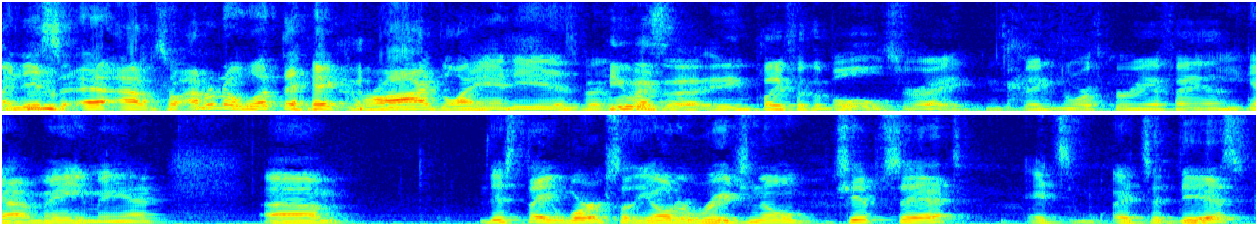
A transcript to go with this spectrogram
and this, uh, I- so I don't know what the heck Rodland is, but He was uh, he didn't play for the Bulls, right? He's a big North Korea fan. You got me, man. Um, this thing works on the old original chipset. It's it's a disc,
